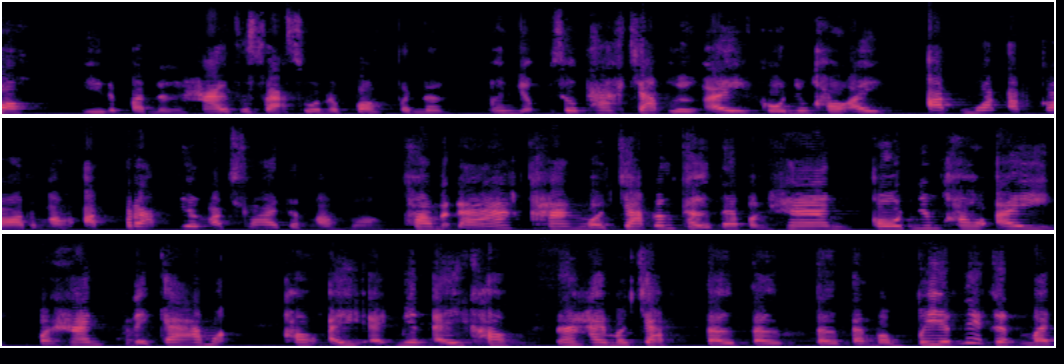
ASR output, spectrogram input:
ប៉ុស្តិ៍និយាយតែប៉ុណ្្នឹងហៅទៅសាកសួរនៅប៉ុស្តិ៍ប៉ុណ្្នឹងខ្ញុំសួរថាចាប់រឿងអីកូនខ្ញុំខុសអីអត់មាត់អត់កទាំងអស់អត់ប្រាប់យើងអត់ឆ្លើយទាំងអស់ហ្មងធម្មតាខាងមកចាប់នឹងត្រូវតែបង្ហាញកូនខ្ញុំខុសអីបង្ហាញដីកាមកខុសអីមានអីខុសណាហើយមកចាប់ទៅទៅទៅតាំងបំពេញនេះគិតមិន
